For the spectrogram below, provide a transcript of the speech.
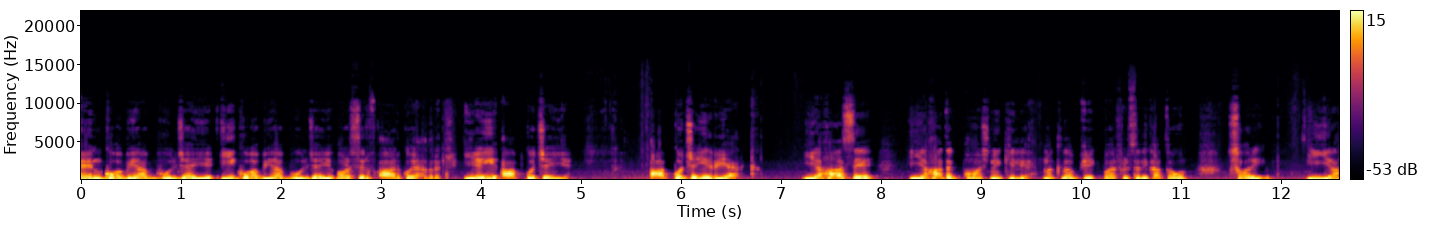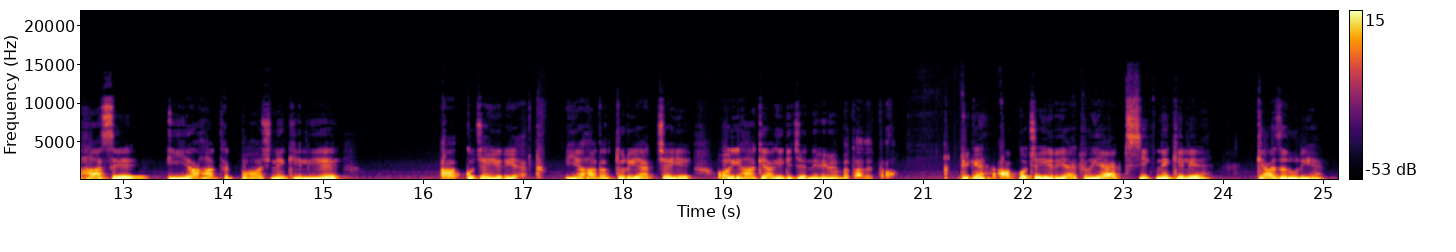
एन को अभी आप भूल जाइए ई e को अभी आप भूल जाइए और सिर्फ़ आर को याद रखिए। यही आपको चाहिए। आपको चाहिए रिएक्ट यहाँ से यहाँ तक पहुँचने के लिए मतलब एक बार फिर से दिखाता हूँ सॉरी यहाँ से यहाँ तक पहुँचने के लिए आपको चाहिए रिएक्ट यहाँ तक तो रिएक्ट चाहिए और यहाँ के आगे की जर्नी भी मैं बता देता हूँ। ठीक है? आपको चाहिए रिएक्ट रिएक्ट सीखने के लिए क्या ज़रूरी है?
